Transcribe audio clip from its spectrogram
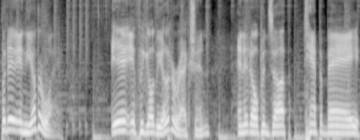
But in the other way, if we go the other direction and it opens up Tampa Bay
